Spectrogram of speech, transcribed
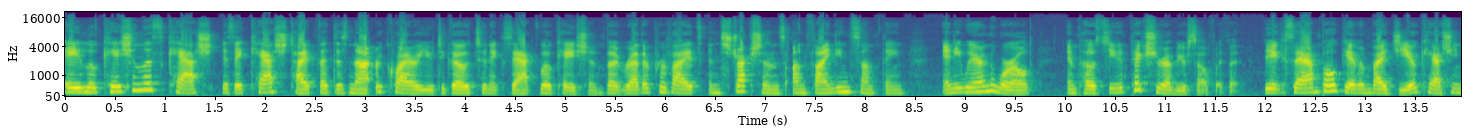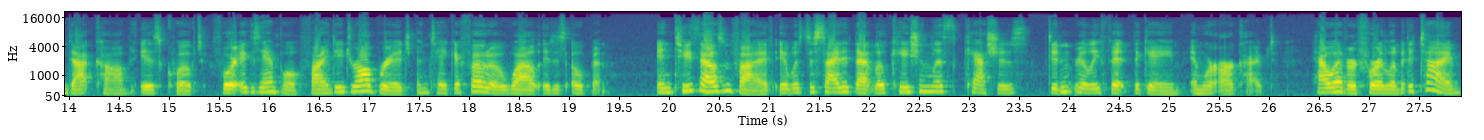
A locationless cache is a cache type that does not require you to go to an exact location, but rather provides instructions on finding something anywhere in the world and posting a picture of yourself with it. The example given by geocaching.com is quote, "For example, find a drawbridge and take a photo while it is open." In 2005, it was decided that locationless caches didn't really fit the game and were archived. However, for a limited time,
